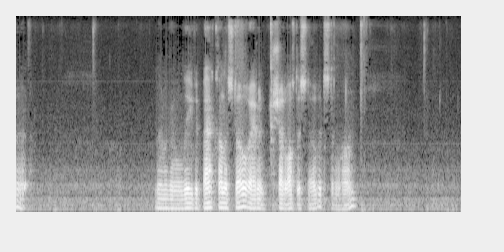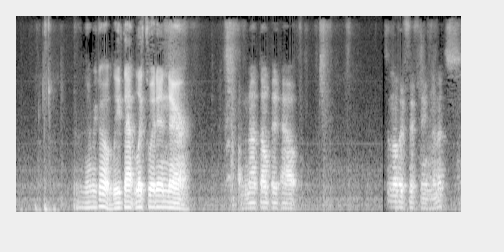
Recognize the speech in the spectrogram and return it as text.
Oh. Then we're going to leave it back on the stove. I haven't shut off the stove. It's still on. And there we go. Leave that liquid in there. Do not dump it out. It's another 15 minutes.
